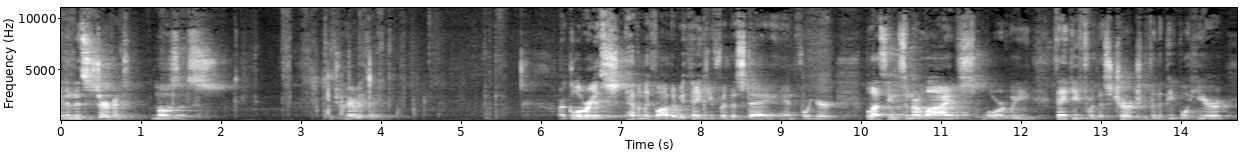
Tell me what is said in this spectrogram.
and in his servant Moses. Would you pray with me? Our glorious Heavenly Father, we thank you for this day and for your blessings in our lives. Lord, we thank you for this church and for the people here.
